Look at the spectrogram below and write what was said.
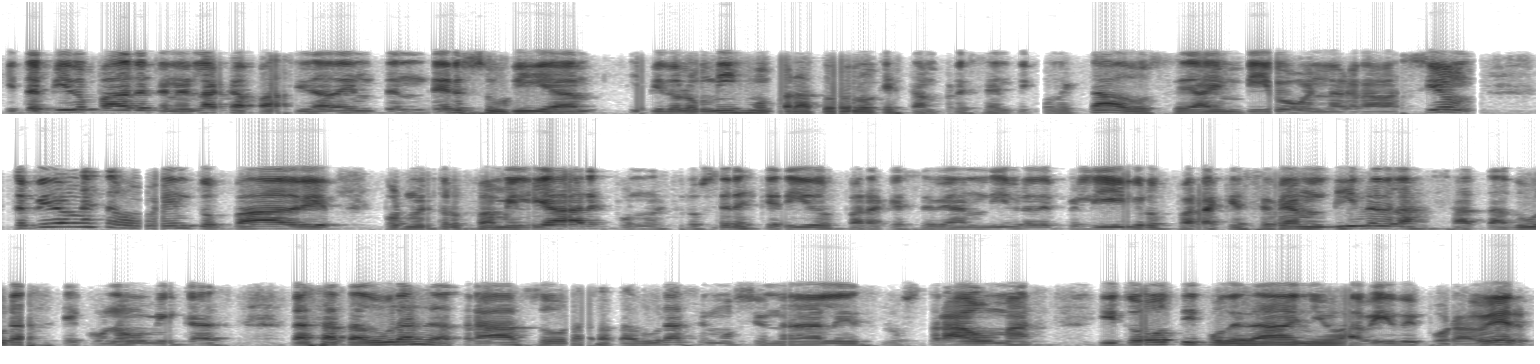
Y te pido, Padre, tener la capacidad de entender su guía y pido lo mismo para todos los que están presentes y conectados, sea en vivo o en la grabación. Te pido en este momento, Padre, por nuestros familiares, por nuestros seres queridos, para que se vean libres de peligros, para que se vean libres de las ataduras económicas, las ataduras de atraso, las ataduras emocionales, los traumas y todo tipo de daño habido y por haber.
